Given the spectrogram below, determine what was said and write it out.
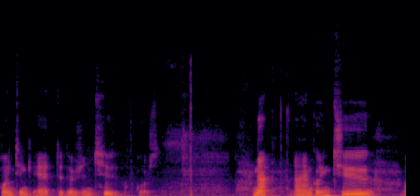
pointing at the version 2 of course. Now I'm going to uh,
